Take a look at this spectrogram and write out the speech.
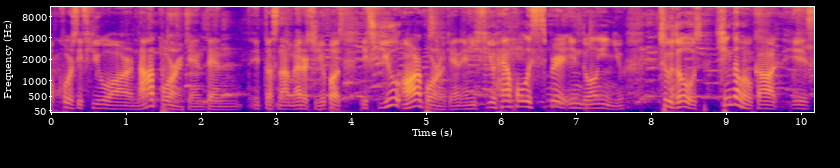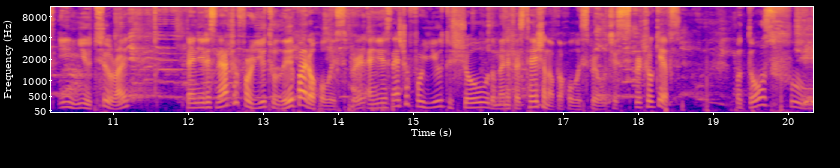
Of course, if you are not born again, then it does not matter to you. But if you are born again and if you have Holy Spirit indwelling in you, to those, kingdom of God is in you too, right? Then it is natural for you to live by the Holy Spirit, and it is natural for you to show the manifestation of the Holy Spirit, which is spiritual gifts. But those who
